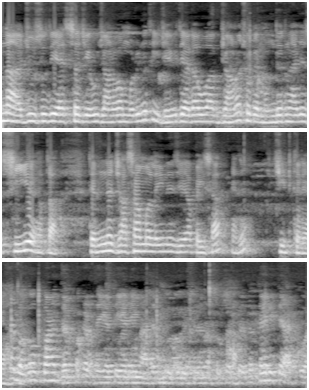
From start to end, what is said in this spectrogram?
ના હજુ સુધી એસ સચ એવું જાણવા મળ્યું નથી. જેવી રીતે અગાઉ આપ જાણો છો કે મંદિરના જે સીએ હતા તેમને ઝાંસામાં લઈને જે આ પૈસા એને ચીટ કર્યા હતા. પણ ધરપકડ થઈ હતી એની કઈ રીતે આખું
